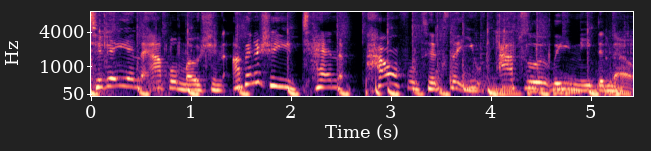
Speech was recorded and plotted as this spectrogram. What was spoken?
Today in Apple Motion, I'm going to show you 10 powerful tips that you absolutely need to know.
